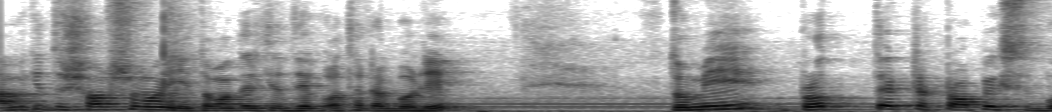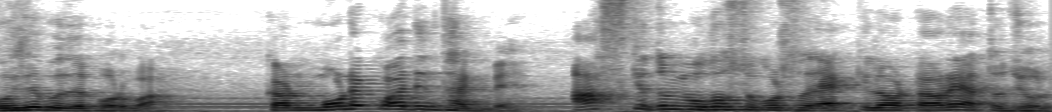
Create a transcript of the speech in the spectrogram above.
আমি কিন্তু সবসময়ই তোমাদেরকে যে কথাটা বলি, তুমি প্রত্যেকটা টপিকস বুঝে বুঝে পড়বা। কারণ মনে কয়দিন থাকবে? আজকে তুমি মুখস্থ করছ এক কিলোওয়াট আওয়ারে এত জুল।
